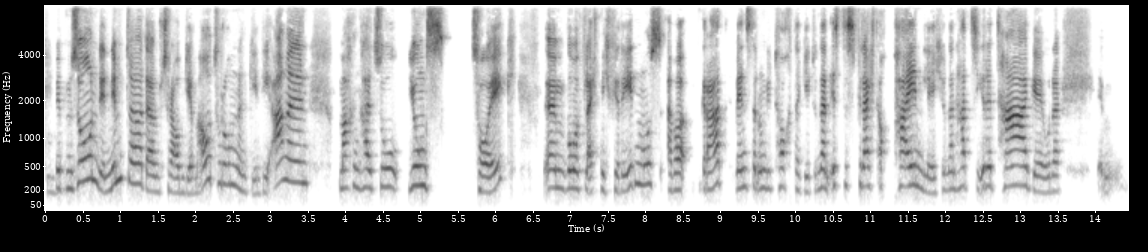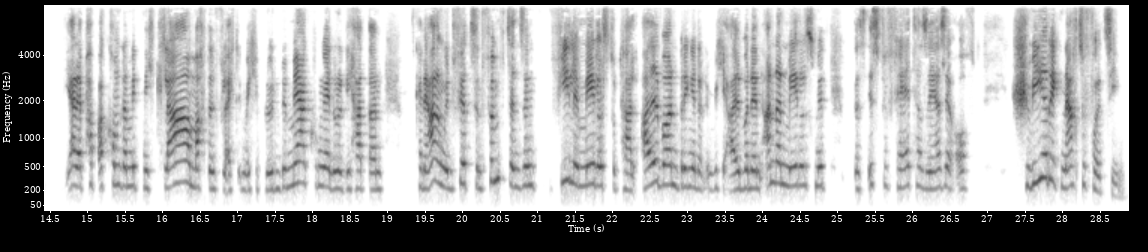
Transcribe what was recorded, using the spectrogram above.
Mhm. Mit dem Sohn, den nimmt er, dann schrauben die am Auto rum, dann gehen die angeln, machen halt so Jungs Zeug, ähm, wo man vielleicht nicht viel reden muss, aber gerade wenn es dann um die Tochter geht und dann ist es vielleicht auch peinlich und dann hat sie ihre Tage oder ähm, ja, der Papa kommt damit nicht klar, macht dann vielleicht irgendwelche blöden Bemerkungen oder die hat dann keine Ahnung, mit 14, 15 sind viele Mädels total albern, bringen dann irgendwelche albernen anderen Mädels mit. Das ist für Väter sehr, sehr oft schwierig nachzuvollziehen.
